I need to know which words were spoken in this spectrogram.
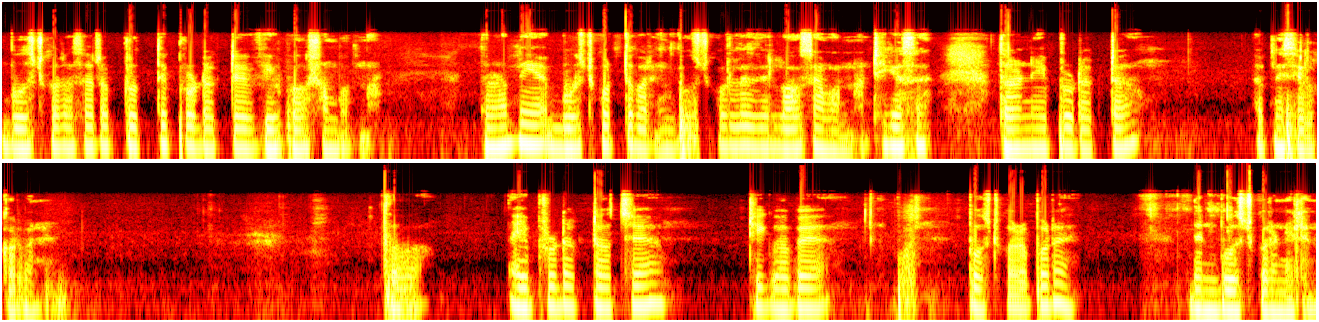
বুস্ট করা ছাড়া প্রত্যেক প্রোডাক্টে ভিউ পাওয়া সম্ভব না। ধরেন আপনি বুস্ট করতে পারেন। বুস্ট করলে যে লস এমন না, ঠিক আছে? ধরেন এই প্রোডাক্টটা আপনি সেল করবেন। তো এই প্রোডাক্টটা হচ্ছে ঠিকভাবে পোস্ট করার পরে দেন বুস্ট করে নিলেন।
